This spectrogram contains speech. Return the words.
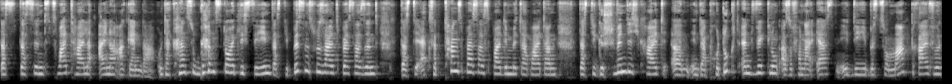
das, das sind zwei Teile einer Agenda. Und da kannst du ganz deutlich sehen, dass die Business Results besser sind, dass die Akzeptanz besser ist bei den Mitarbeitern, dass die Geschwindigkeit ähm, in der Produktentwicklung, also von der ersten Idee bis zur Marktreife,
